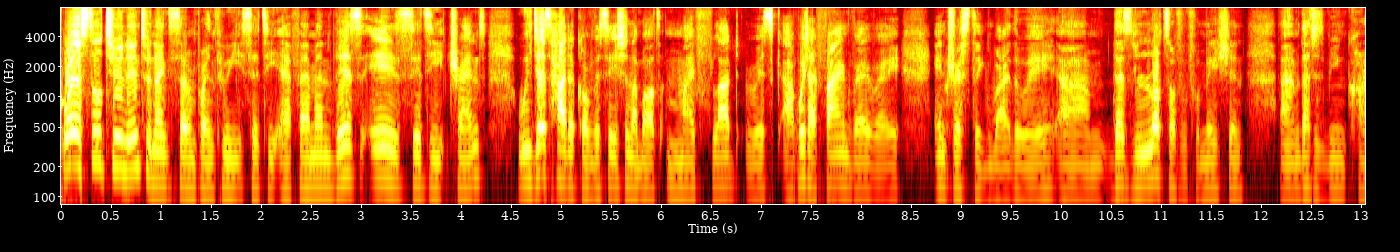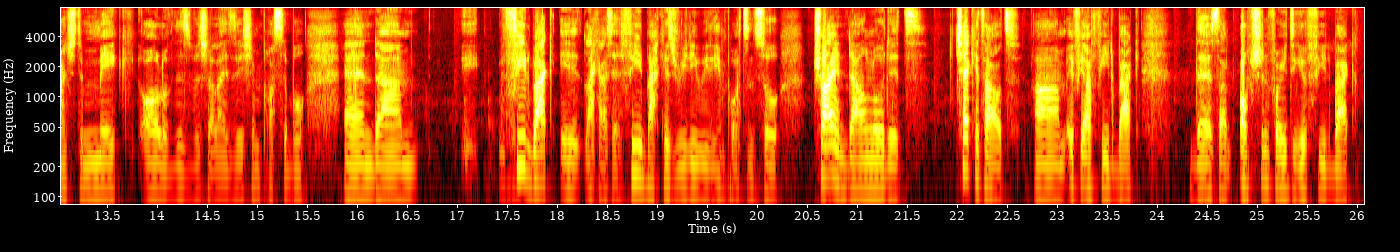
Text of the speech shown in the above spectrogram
Well, you're still tuned in to 97.3 Citi FM, and this is Citi Trends. We just had a conversation about my flood risk app, which I find very, very interesting, by the way. Um, there's lots of information um, that is being crunched to make all of this visualization possible. And um, feedback is, like I said, feedback is really, really important. So try and download it, check it out. Um, if you have feedback, there's an option for you to give feedback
